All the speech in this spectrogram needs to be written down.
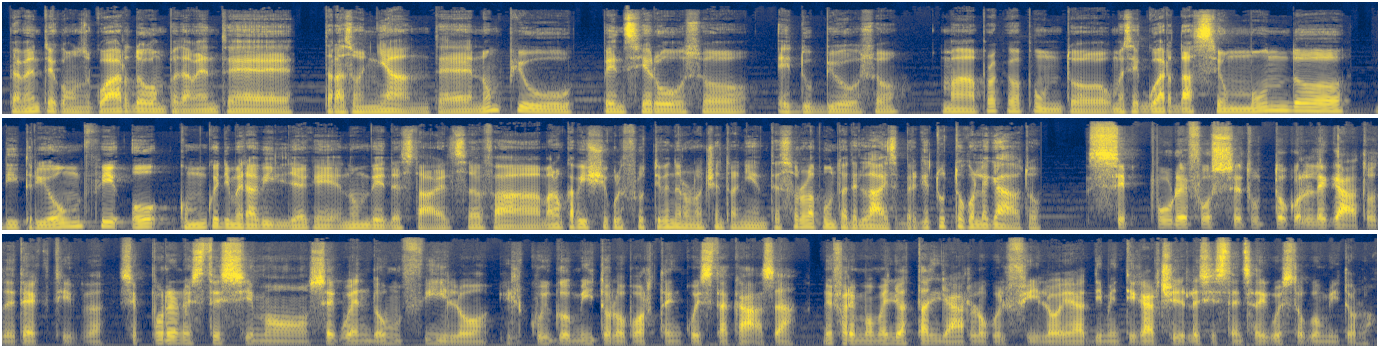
Ovviamente con sguardo completamente trasognante, eh? non più pensieroso e dubbioso, ma proprio appunto come se guardasse un mondo di trionfi o comunque di meraviglie che non vede Styles, fa ma non capisci quel fruttivendolo non c'entra niente, è solo la punta dell'iceberg, è tutto collegato. Seppure fosse tutto collegato, detective, seppure noi stessimo seguendo un filo il cui gomitolo porta in questa casa, noi faremmo meglio a tagliarlo quel filo e a dimenticarci dell'esistenza di questo gomitolo.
